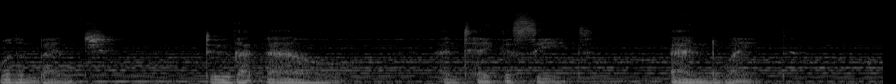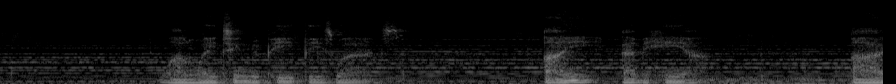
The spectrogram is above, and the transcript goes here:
wooden bench. Do that now and take a seat and wait. While waiting, repeat these words I am here. I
